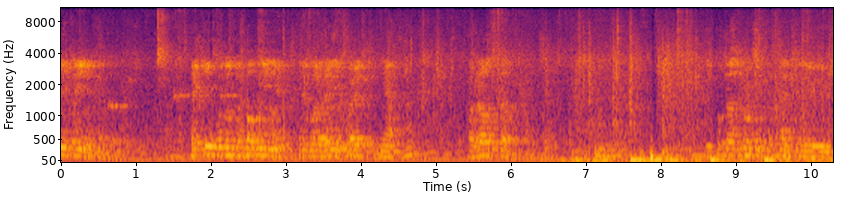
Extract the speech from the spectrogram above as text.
Решение принято. Какие будут дополнения предложений к повестке дня? Пожалуйста. Депутат Крутин Константин Юрьевич.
